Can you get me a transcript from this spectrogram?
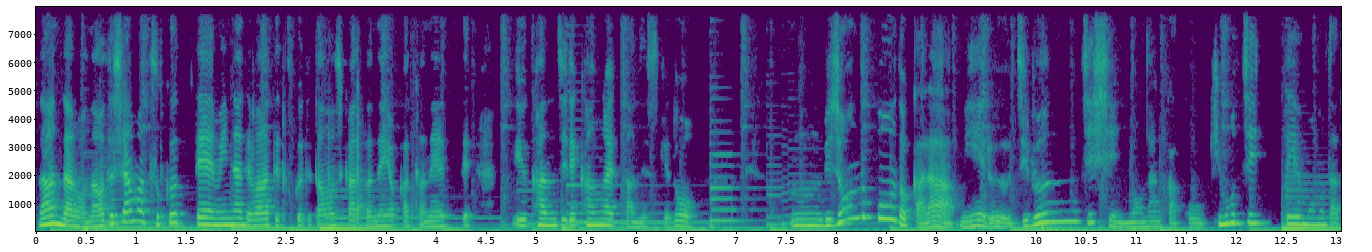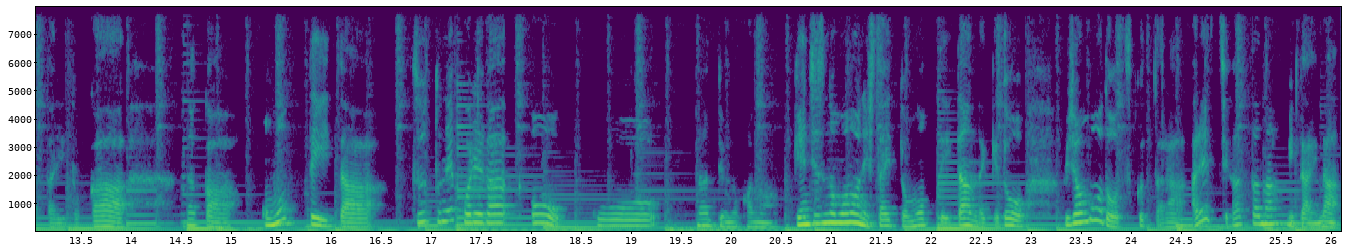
なんだろうな私はまあ作ってみんなでわーって作って楽しかったねよかったねっていう感じで考えてたんですけどうん、ビジョンボードから見える自分自身のなんかこう気持ちっていうものだったりとかなんか思っていたずっとねこれがをこう何て言うのかな現実のものにしたいと思っていたんだけどビジョンボードを作ったらあれ違ったなみたいな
